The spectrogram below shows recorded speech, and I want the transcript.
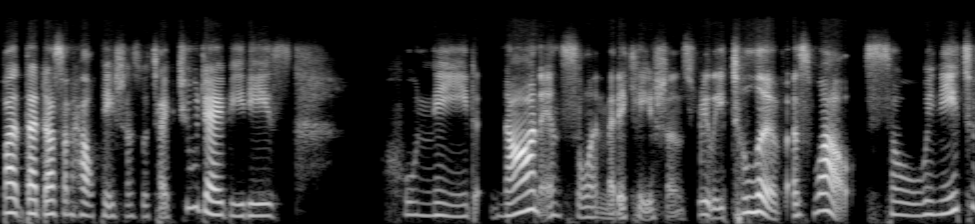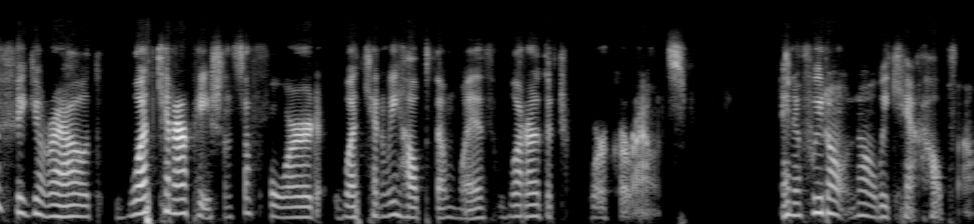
But that doesn't help patients with type 2 diabetes who need non-insulin medications really to live as well. So we need to figure out what can our patients afford, what can we help them with, what are the workarounds. And if we don't know, we can't help them.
